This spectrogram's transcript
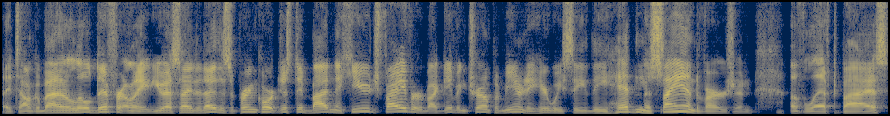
they talk about it a little differently. USA Today, the Supreme Court just did Biden a huge favor by giving Trump immunity. Here we see the head in the sand version of left bias.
